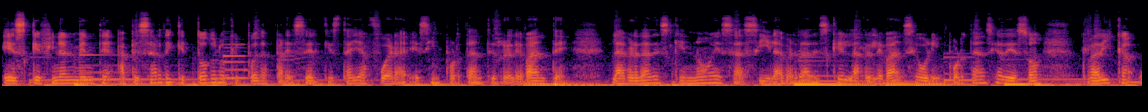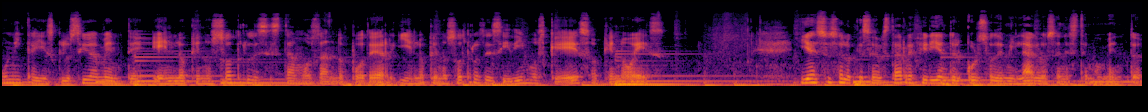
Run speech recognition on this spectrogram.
es que finalmente, a pesar de que todo lo que pueda parecer que está allá afuera es importante y relevante, la verdad es que no es así. La verdad es que la relevancia o la importancia de eso radica única y exclusivamente en lo que nosotros les estamos dando poder y en lo que nosotros decidimos que es o que no es. Y eso es a lo que se está refiriendo el curso de milagros en este momento.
